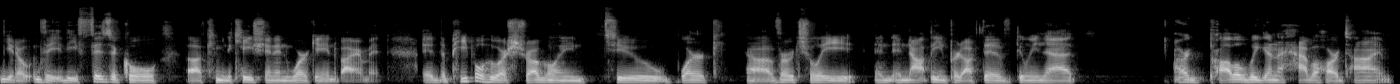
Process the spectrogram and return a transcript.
you know the the physical uh, communication and working environment. The people who are struggling to work uh, virtually and, and not being productive doing that are probably going to have a hard time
